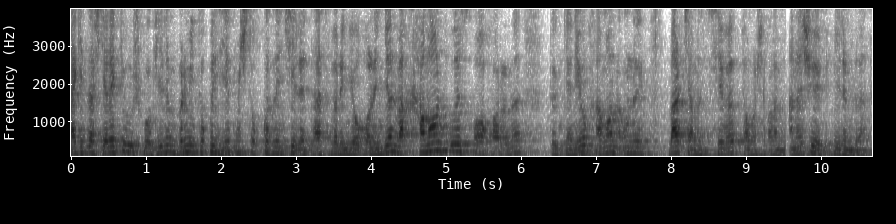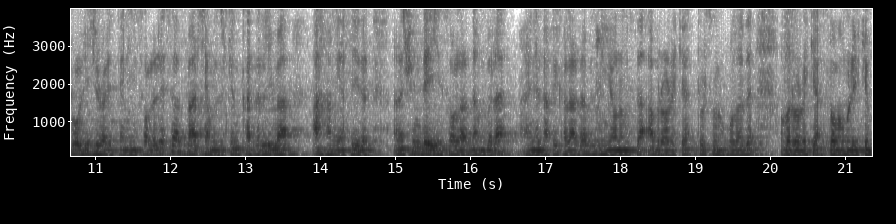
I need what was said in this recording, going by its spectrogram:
Ta'kidlash kerakki ushbu film bir ming to'qqiz yuz yetmish to'qqizinchi yili tasvirga olingan va hamon o'z oxirini to'kkani yo'q hamon uni barchamiz sevib tomosha qilamiz. Ana shu filmda rol ijro etgan insonlar esa barchamiz uchun qadrli va ahamiyatlidir. Ana shunday insonlardan biri ayni daqiqalarda bizning yonimizda abror aka tursunov bo'ladi. Abror aka assalomu alaykum.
